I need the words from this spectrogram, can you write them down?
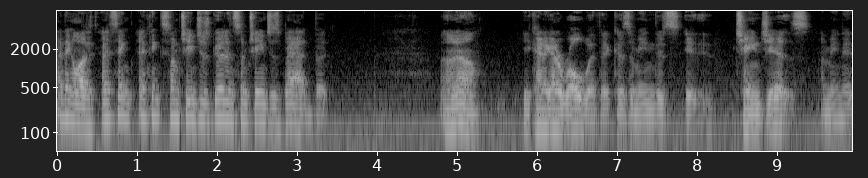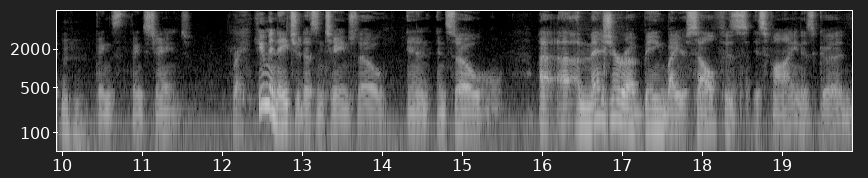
I think a lot of I think I think some change is good and some change is bad, but I don't know. You kind of got to roll with it because I mean, there's it, change is. I mean, it Mhm. things things change. Right. Human nature doesn't change though, and and so a- a, measure of being by yourself is is fine, is good,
